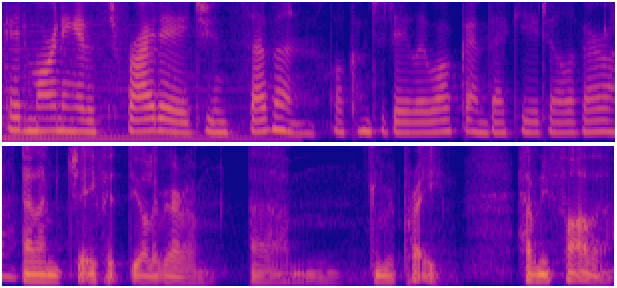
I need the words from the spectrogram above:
Good morning. It is Friday, June 7. Welcome to Daily Walk. I'm Becky De Oliveira. And I'm Japhet De Oliveira. Um, let me pray. Heavenly Father,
